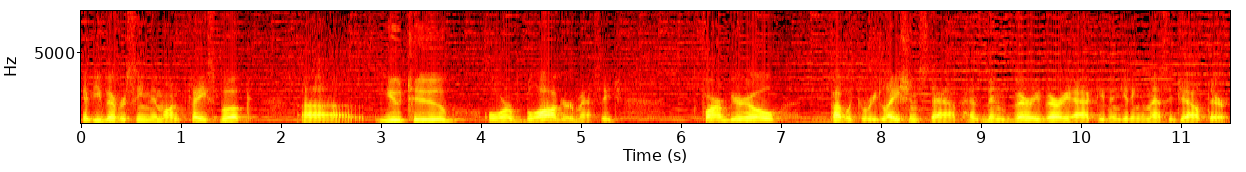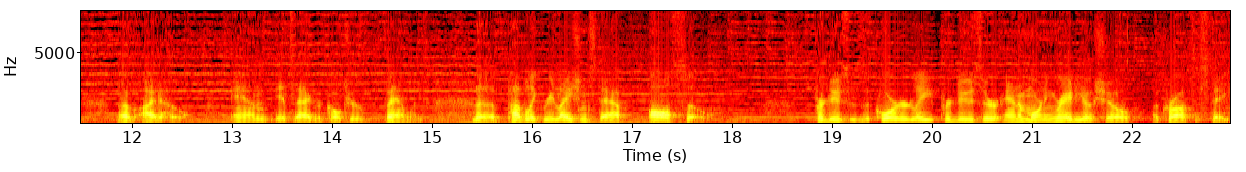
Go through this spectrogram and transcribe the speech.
If you've ever seen them on Facebook, uh, YouTube, or blogger message, Farm Bureau Public Relations staff has been very, very active in getting a message out there of Idaho and its agriculture families. The public relations staff also produces a quarterly producer and a morning radio show across the state.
